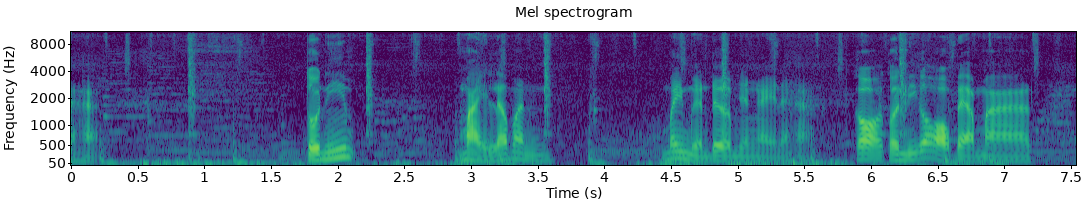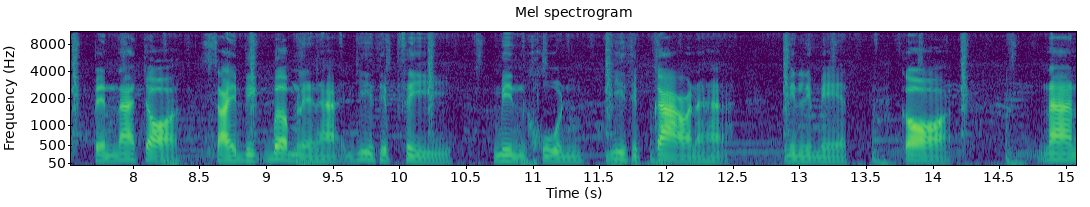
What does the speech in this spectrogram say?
นะฮะ ตัวนี้ใหม่แล้วมัน ไม่เหมือนเดิมยังไงนะฮะ ก็ตัวนี้ก็ออกแบบมาเป็นหน้าจอไซส์บิ๊กเบิ้มเลยนะฮะ 24 มิลคูณ 29 นะฮะ มิลลิเมตร ก็ด้าน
